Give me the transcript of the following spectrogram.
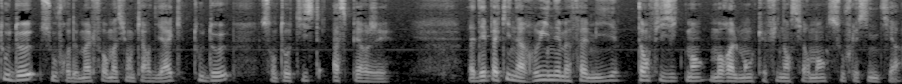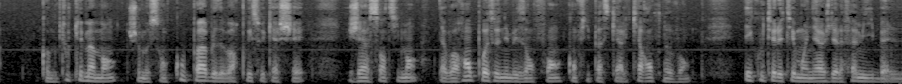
Tous deux souffrent de malformations cardiaques, tous deux sont autistes aspergés. La dépakine a ruiné ma famille, tant physiquement, moralement que financièrement, souffle Cynthia. Comme toutes les mamans, je me sens coupable d'avoir pris ce cachet. J'ai un sentiment d'avoir empoisonné mes enfants, confie Pascal, 49 ans. Écoutez le témoignage de la famille Bell.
